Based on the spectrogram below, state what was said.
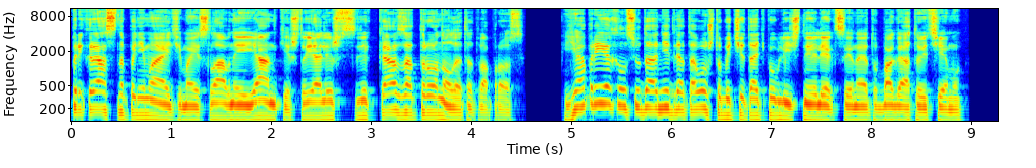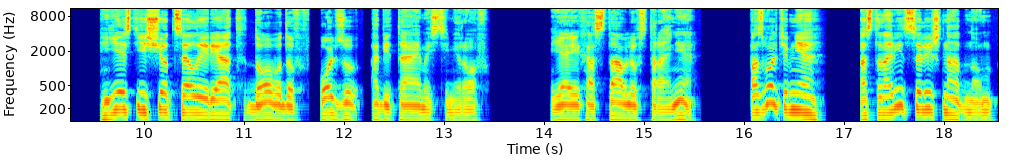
прекрасно понимаете, мои славные янки, что я лишь слегка затронул этот вопрос. Я приехал сюда не для того, чтобы читать публичные лекции на эту богатую тему. Есть еще целый ряд доводов в пользу обитаемости миров. Я их оставлю в стороне. Позвольте мне остановиться лишь на одном.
